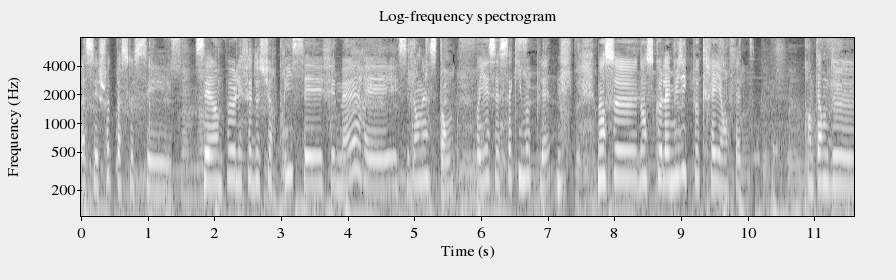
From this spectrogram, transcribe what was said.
assez chouette parce que c'est, un peu l'effet de surprise, c'est éphémère et, c'est dans l'instant. Vous voyez, c'est ça qui me plaît dans ce, dans ce que la musique peut créer en fait en termes de,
